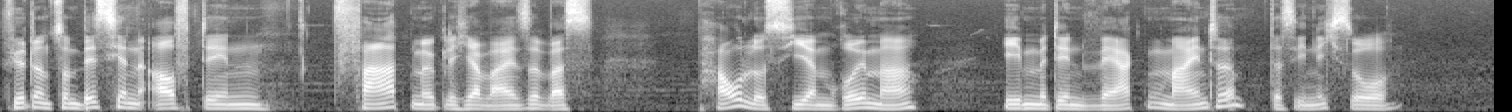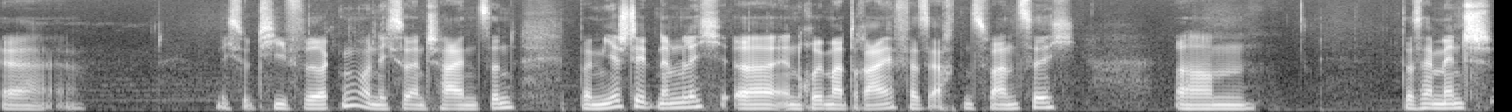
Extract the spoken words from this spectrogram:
führt uns so ein bisschen auf den Pfad möglicherweise, was Paulus hier im Römer eben mit den Werken meinte, dass sie nicht so, äh, nicht so tief wirken und nicht so entscheidend sind. Bei mir steht nämlich äh, in Römer 3, Vers 28, ähm, dass ein Mensch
